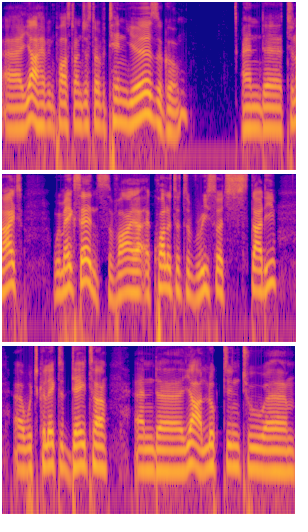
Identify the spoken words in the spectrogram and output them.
uh, yeah, having passed on just over 10 years ago. And uh, tonight, we make sense via a qualitative research study uh, which collected data and, uh, yeah, looked into um,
